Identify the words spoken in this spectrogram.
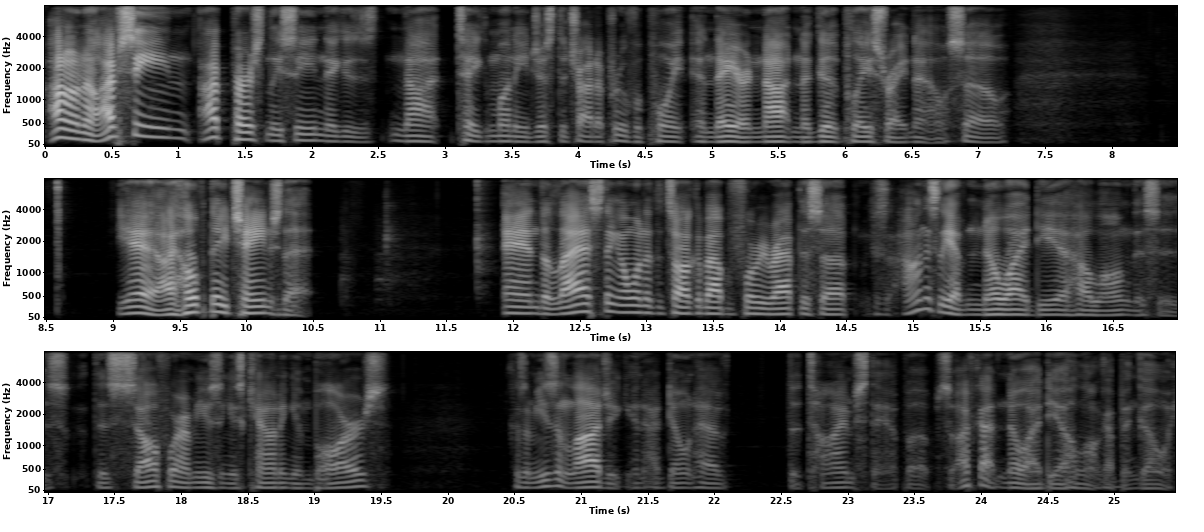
I don't know. I've seen, I've personally seen niggas not take money just to try to prove a point, and they are not in a good place right now. So, yeah, I hope they change that. And the last thing I wanted to talk about before we wrap this up, because I honestly have no idea how long this is. This software I'm using is counting in bars because I'm using Logic and I don't have the timestamp up. So I've got no idea how long I've been going.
